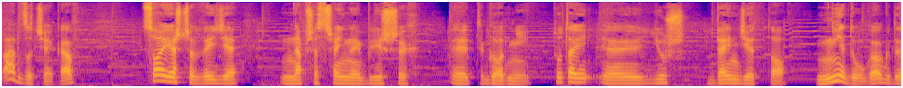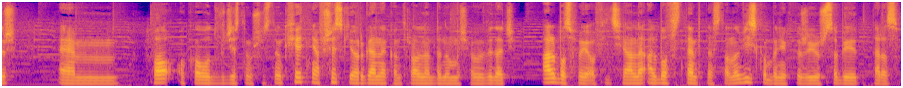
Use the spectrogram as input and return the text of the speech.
bardzo ciekaw, co jeszcze wyjdzie na przestrzeni najbliższych y, tygodni. Tutaj y, już będzie to niedługo, gdyż po około 26 kwietnia wszystkie organy kontrolne będą musiały wydać albo swoje oficjalne, albo wstępne stanowisko, bo niektórzy już sobie teraz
